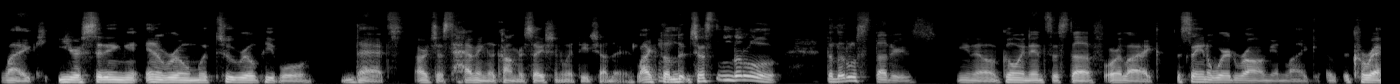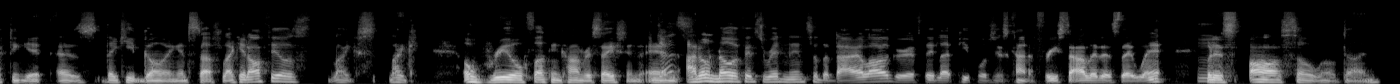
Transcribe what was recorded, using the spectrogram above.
like you're sitting in a room with two real people that are just having a conversation with each other. Like the mm-hmm. just little the little stutters, you know, going into stuff or like saying a word wrong and like correcting it as they keep going and stuff. Like it all feels like like a real fucking conversation. And I don't know if it's written into the dialogue or if they let people just kind of freestyle it as they went, mm. but it's all so well done.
